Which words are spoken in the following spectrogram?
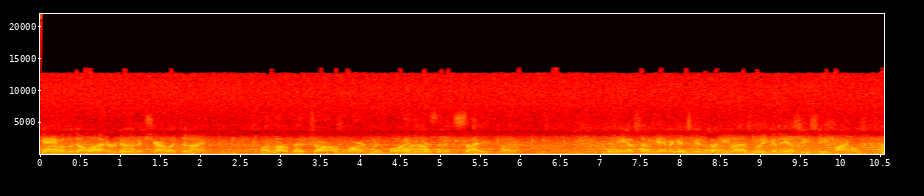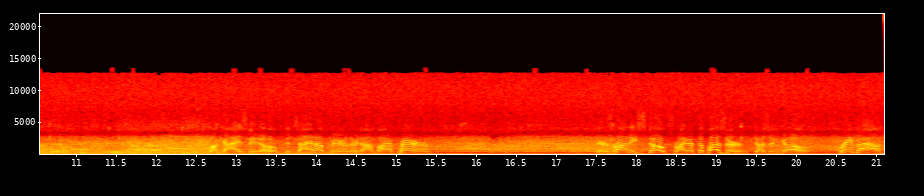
game of the doubleheader down at Charlotte tonight. I love that Charles Barkley. Boy, wow. he is an exciting player. Didn't he have some game against Kentucky last week in the SEC finals? Sure did. Buckeyes need a hoop to tie it up here. They're down by a pair. Here's Ronnie Stokes right at the buzzer. Doesn't go. Rebound.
